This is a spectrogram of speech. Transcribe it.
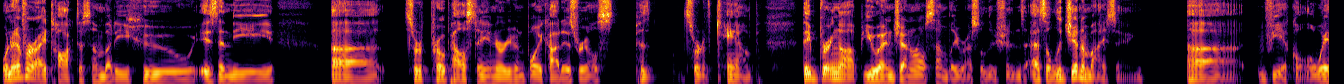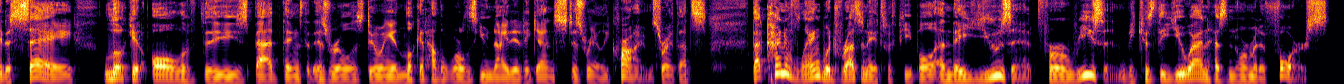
whenever I talk to somebody who is in the uh, sort of pro-Palestinian or even boycott Israel sort of camp, they bring up UN General Assembly resolutions as a legitimizing uh, vehicle, a way to say, look at all of these bad things that Israel is doing, and look at how the world is united against Israeli crimes. Right? That's that kind of language resonates with people, and they use it for a reason because the UN has normative force,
